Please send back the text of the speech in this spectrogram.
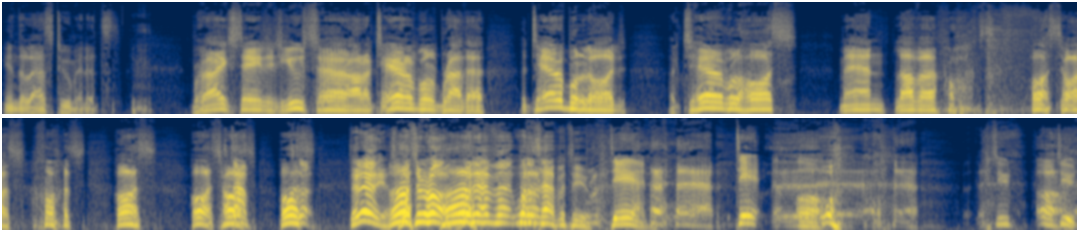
in the last two minutes, but I say that you, sir, are a terrible brother, a terrible lord, a terrible horse, man, lover, horse, horse, horse, horse, horse, horse, Stop. horse, Stop. Denalius, Ah, what's wrong? what, have, what has happened to you? Dan, Dan, oh, dude, Oh. dude,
